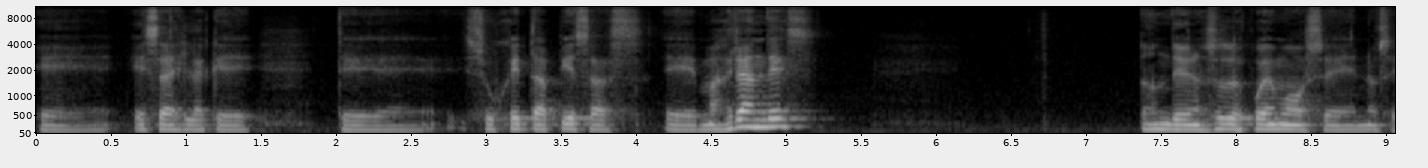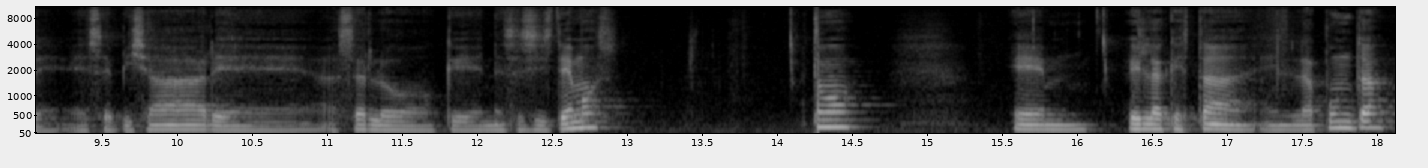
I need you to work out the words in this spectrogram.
eh, esa es la que te sujeta piezas eh, más grandes, donde nosotros podemos, eh, no sé, cepillar, hacer lo que necesitemos. es la que está en la punta.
